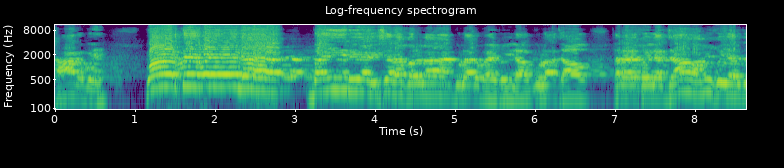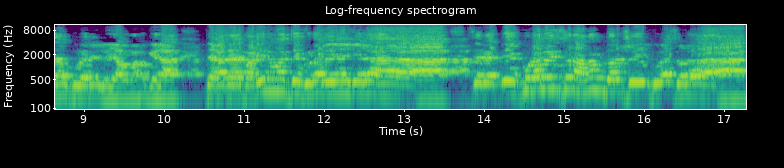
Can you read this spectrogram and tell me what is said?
খার হবে। পড়তে বইলা, বাইরে ইশারা করলা গুড়ার ভাই কইলা গুড়া যাও। তারারে কইলা, যাও, আমি কইয়ার যাও গুড়ারে লইয়াও মানু গেলা। দেখা যায়, বাড়ির মধ্যে গুড়া লইয়াই গেলা। যে ব্যক্তি গুড়া লইছেন, আনন্দর সহিত গুড়া চড়ার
